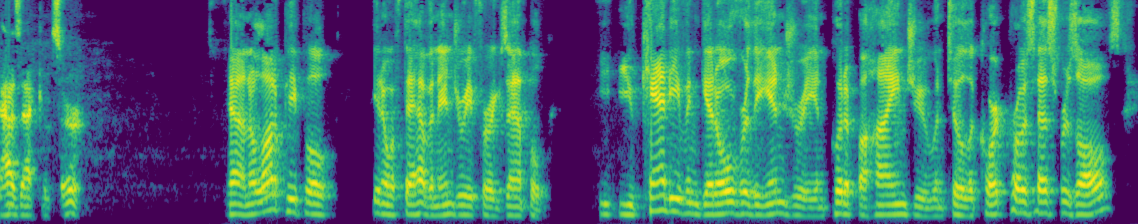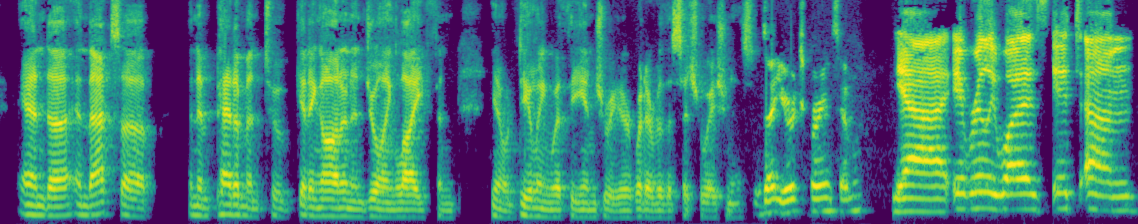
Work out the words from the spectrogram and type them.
has that concern. Yeah, and a lot of people, you know, if they have an injury, for example, you can't even get over the injury and put it behind you until the court process resolves, and uh, and that's a an impediment to getting on and enjoying life and you know dealing with the injury or whatever the situation is. Is that your experience, Emma? Yeah, it really was. It um,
